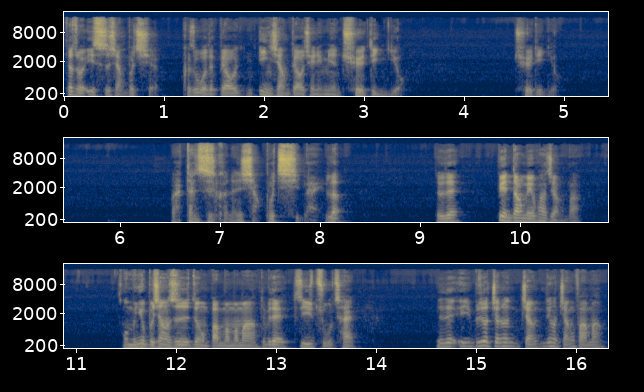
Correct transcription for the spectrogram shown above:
但是我一时想不起来。可是我的标印象标签里面确定有。确定有啊，但是可能想不起来了，对不对？便当没话讲吧？我们又不像是这种爸爸妈妈，对不对？自己煮菜，对不对？你不是要讲讲那种讲法吗？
